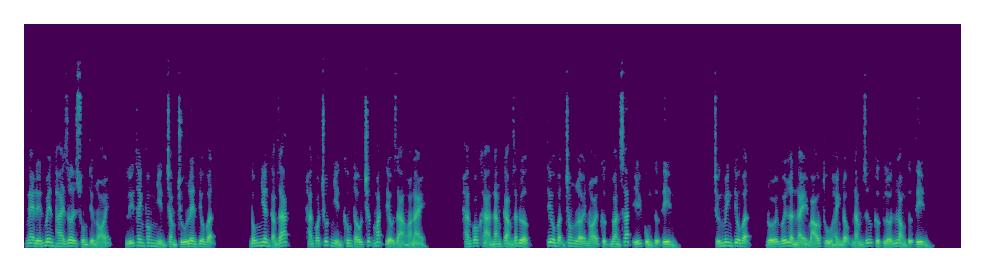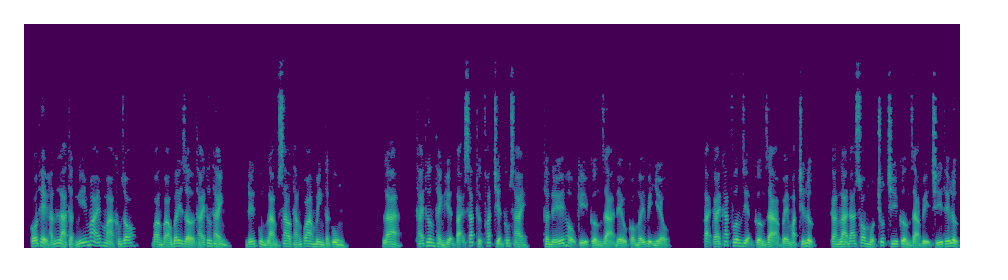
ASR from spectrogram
Nghe đến bên thai rơi xuống tiếng nói, lý thanh phong nhìn chăm chú lên tiêu vận. Đ ỗ n g nhiên cảm giác, hắn có chút nhìn không thấu trước mắt tiểu gia hỏa này. Hắn có khả năng cảm giác được tiêu vận trong lời nói cực đoan sát ý cùng tự tin. Chứng minh tiêu vận, đối với lần này báo thù hành động nắm giữ cực lớn lòng tự tin. Có thể hắn là thật nghĩ mãi mà không rõ, bằng vào bây giờ thái thương thành, đến cùng làm sao thắng qua minh thần cung. Là, thái thương thành hiện tại xác thực phát triển không sai, thần đế hậu kỳ cường giả đều có mấy vị nhiều. Tại cái khác phương diện cường giả về mặt chiến lực, càng là đã so một chút trí cường giả vị trí thế lực,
